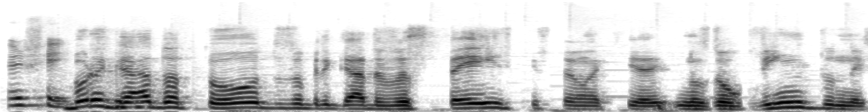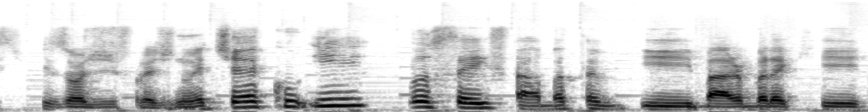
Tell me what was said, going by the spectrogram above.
Perfeito. Obrigado a todos, obrigado a vocês que estão aqui nos ouvindo neste episódio de Freud no é Tcheco e vocês, Tabata e Bárbara, que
